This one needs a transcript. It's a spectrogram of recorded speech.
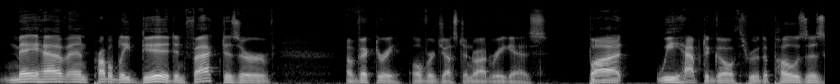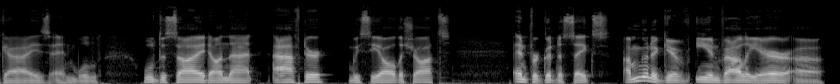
may have and probably did, in fact, deserve a victory over Justin Rodriguez. But we have to go through the poses, guys, and we'll we'll decide on that after we see all the shots. And for goodness sakes, I'm gonna give Iain Valliere a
